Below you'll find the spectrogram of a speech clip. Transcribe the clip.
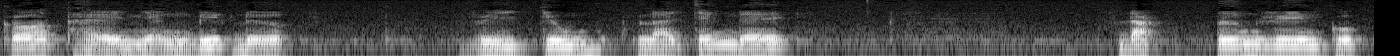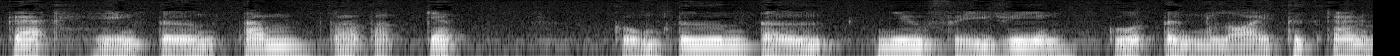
có thể nhận biết được, vì chúng là chân đế. Đặc tướng riêng của các hiện tượng tâm và vật chất cũng tương tự như vị riêng của từng loại thức ăn.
